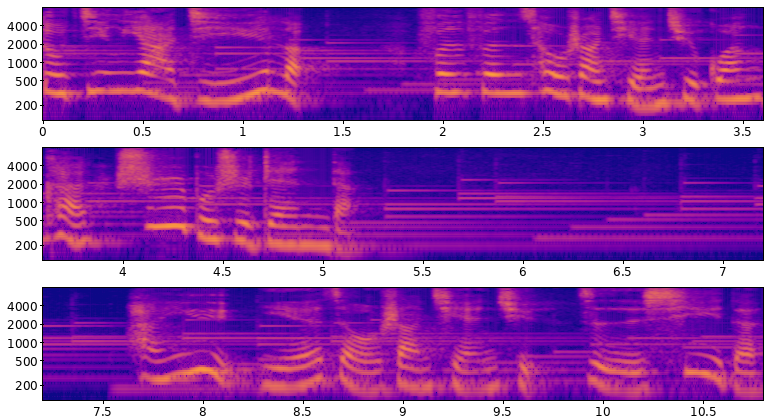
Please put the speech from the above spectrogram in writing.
都惊讶极了，纷纷凑上前去观看是不是真的。韩愈也走上前去，仔细的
